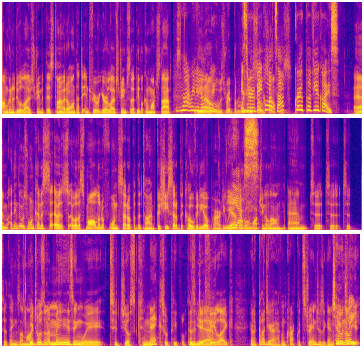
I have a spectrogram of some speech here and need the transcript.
I'm going to do a live stream at this time. I don't want that to interfere with your live stream, so that people can watch that. Isn't that really you lovely? know, it was, re- but Is there a really big so WhatsApp selfless. group of you guys? Um, I think there was one kind of uh, well, a small enough one set up at the time because she set up the co-video party, which Yeah. Yes. everyone watching along um, to, to, to, to things online. Which was an amazing way to just connect with people because it did feel like you're like, God, yeah, I haven't cracked with strangers again. Even though Totally. you,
